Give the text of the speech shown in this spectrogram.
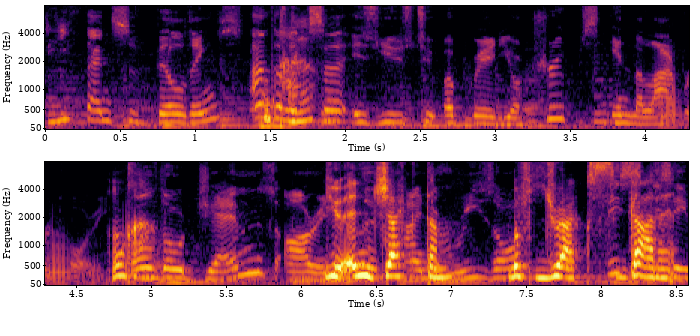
defensive buildings, and Okay. elixir is used to upgrade your troops in the laboratory. Okay. Although gems are You inject them resource, with drugs. Got it. a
